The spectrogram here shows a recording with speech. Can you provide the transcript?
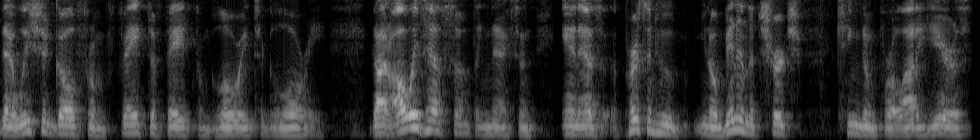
That we should go from faith to faith, from glory to glory. God always has something next. And and as a person who, you know, been in the church kingdom for a lot of years,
